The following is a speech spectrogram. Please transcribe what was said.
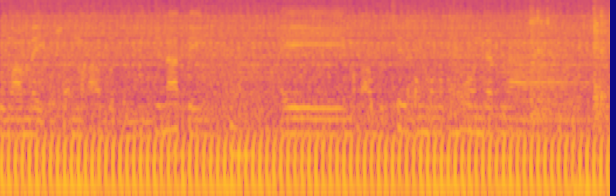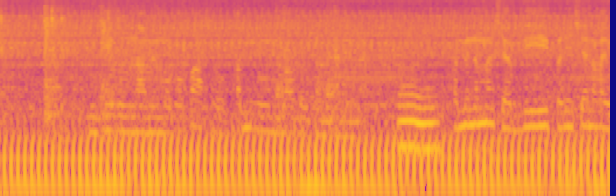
pumamay kung saan makaabot ang video natin. Ay makaabot sa ibang mga commander na hindi ko namin mapapasok. Kami ko mababagtan na nila. Hmm. Kami naman sir, di pasensya na kayo.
